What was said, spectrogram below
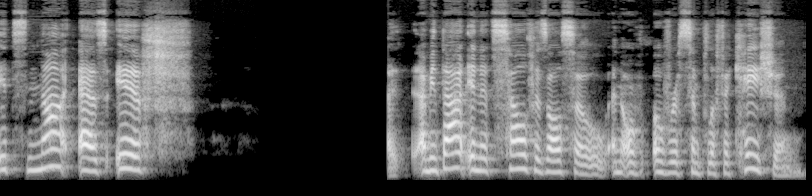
it's not as if I mean, that in itself is also an oversimplification.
